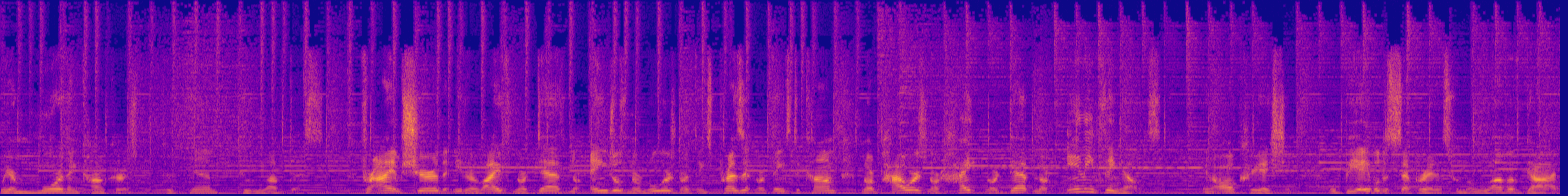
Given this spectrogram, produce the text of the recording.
We are more than conquerors through him who loved us. For I am sure that neither life, nor death, nor angels, nor rulers, nor things present, nor things to come, nor powers, nor height, nor depth, nor anything else in all creation will be able to separate us from the love of God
